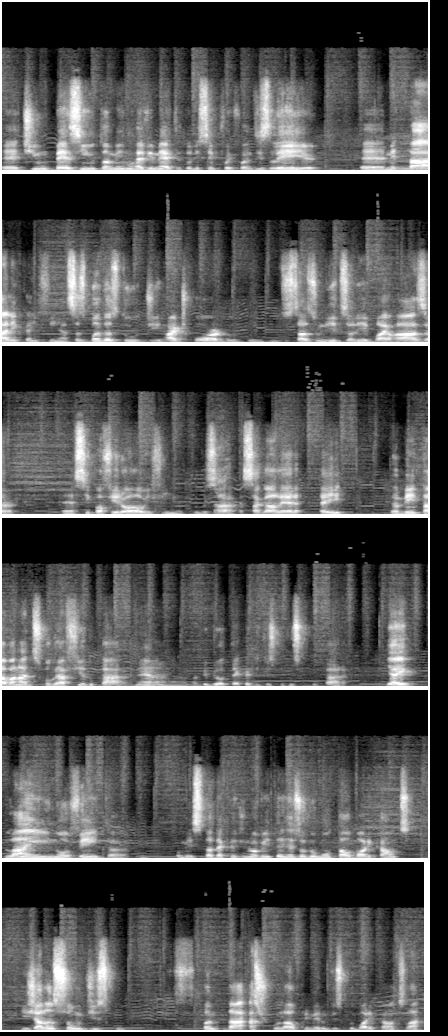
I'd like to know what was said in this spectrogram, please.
é, tinha um pezinho também no heavy metal. Então ele sempre foi fã de Slayer, é, Metallica, enfim, essas bandas do, de hardcore do- do- dos Estados Unidos ali, Biohazard, é, Sick of All, enfim, toda essa, essa galera aí também estava na discografia do cara, né, na, na biblioteca de disco do, cara. E aí, lá em 90, no começo da década de 90, ele resolveu montar o Body Count e já lançou um disco fantástico lá, o primeiro disco do Body Count lá,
